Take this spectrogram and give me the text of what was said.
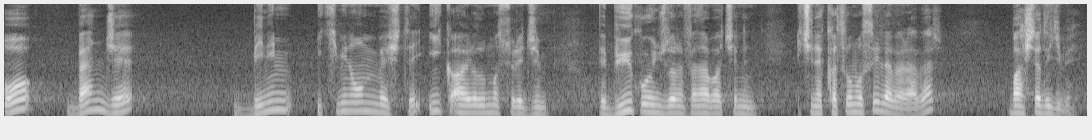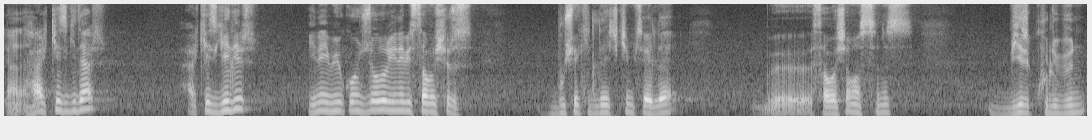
O bence benim 2015'te ilk ayrılma sürecim ve büyük oyuncuların Fenerbahçe'nin içine katılmasıyla beraber başladı gibi. Yani herkes gider, herkes gelir, yine büyük oyuncu olur, yine biz savaşırız. Bu şekilde hiç kimseyle e, savaşamazsınız. Bir kulübün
